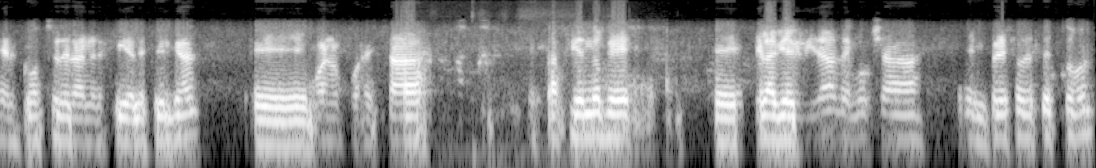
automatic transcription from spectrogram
el coste de la energía eléctrica, eh, bueno, pues está, está haciendo que, eh, que, la viabilidad de muchas empresas del sector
